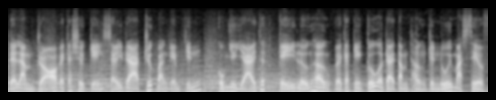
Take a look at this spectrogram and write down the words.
để làm rõ về các sự kiện xảy ra trước bản game chính cũng như giải thích kỹ lưỡng hơn về các nghiên cứu ở trại tâm thần trên núi Massive.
